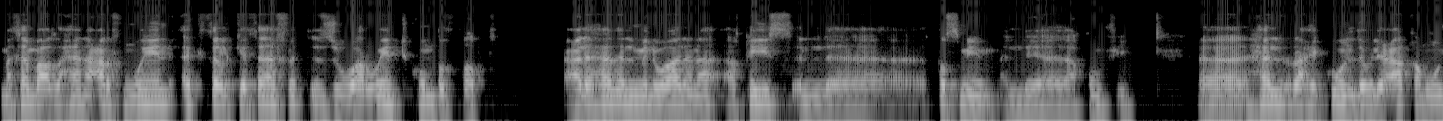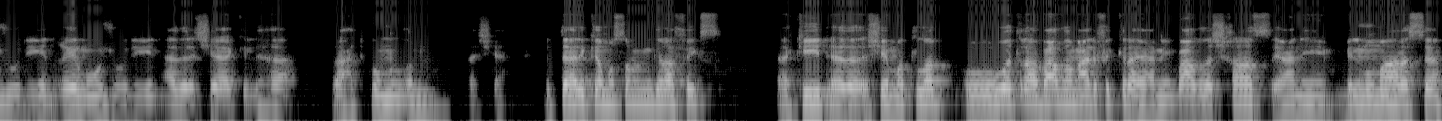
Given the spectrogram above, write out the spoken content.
مثلا بعض الأحيان أعرف وين أكثر كثافة الزوار وين تكون بالضبط. على هذا المنوال أنا أقيس التصميم اللي أقوم فيه. آه، هل راح يكون ذوي الإعاقة موجودين غير موجودين؟ هذه الأشياء كلها راح تكون من ضمن الأشياء. بالتالي كمصمم جرافيكس أكيد هذا شيء مطلب وهو ترى بعضهم على فكرة يعني بعض الأشخاص يعني بالممارسة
